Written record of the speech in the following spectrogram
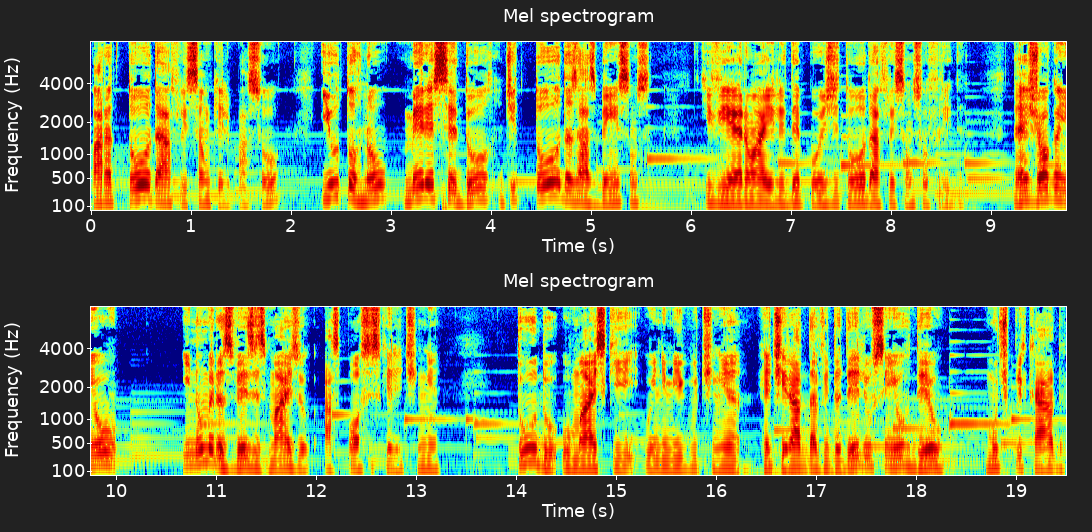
para toda a aflição que ele passou e o tornou merecedor de todas as bênçãos que vieram a ele depois de toda a aflição sofrida. Né? Jó ganhou inúmeras vezes mais as posses que ele tinha, tudo o mais que o inimigo tinha retirado da vida dele, o Senhor deu, multiplicado.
